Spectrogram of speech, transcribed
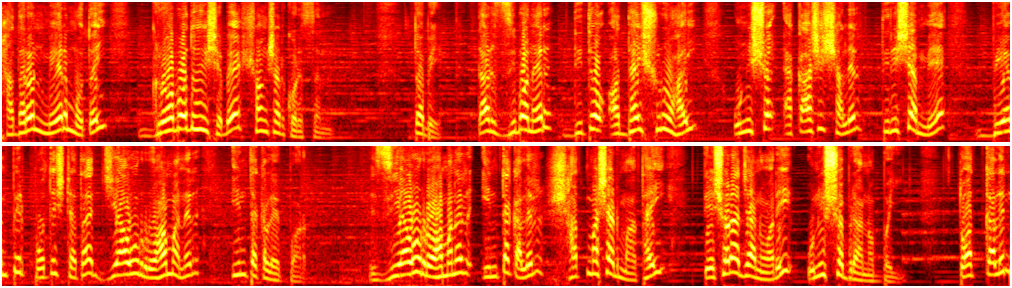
সাধারণ মেয়ের মতোই গৃহবধূ হিসেবে সংসার করেছেন। তবে তার জীবনের দ্বিতীয় অধ্যায় শুরু হয় উনিশশো একাশি সালের তিরিশে মে বিএনপির প্রতিষ্ঠাতা জিয়াউর রহমানের ইন্তেকালের পর। জিয়াউর রহমানের ইন্তেকালের সাত মাসের মাথায় তেসরা জানুয়ারি উনিশশো বিরানব্বই। তৎকালীন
